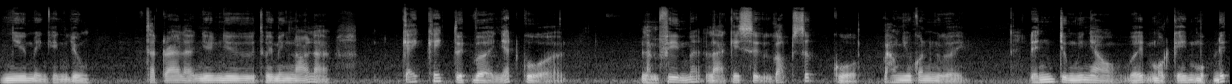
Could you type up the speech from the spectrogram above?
như mình hình dung thật ra là như như thùy minh nói là cái cái tuyệt vời nhất của làm phim á, là cái sự góp sức của bao nhiêu con người đến chung với nhau với một cái mục đích.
